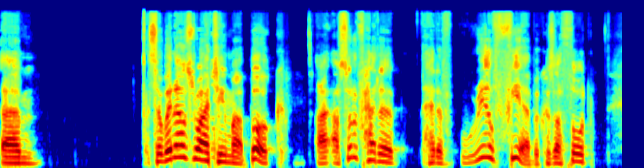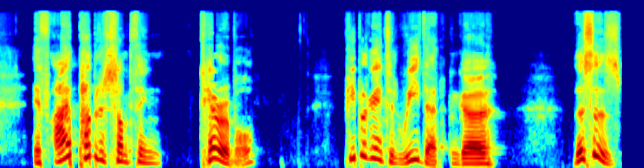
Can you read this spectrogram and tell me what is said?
um, so when I was writing my book, I, I sort of had a had a real fear because I thought if I publish something terrible people are going to read that and go, "This is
